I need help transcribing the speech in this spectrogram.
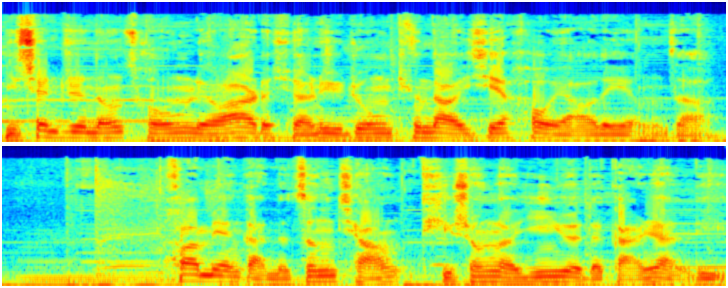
你甚至能从刘二的旋律中听到一些后摇的影子。画面感的增强提升了音乐的感染力。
